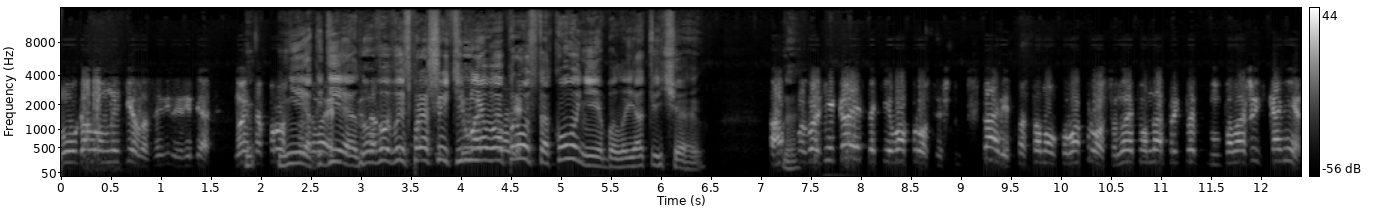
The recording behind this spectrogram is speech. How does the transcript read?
ну, уголовное дело завели, ребят. Но это просто Нет, где? Ну вы, вы спрашиваете меня человека. вопрос, такого не было, я отвечаю. А Да. возникают такие вопросы, что ставить постановку вопроса, но этому надо положить конец.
